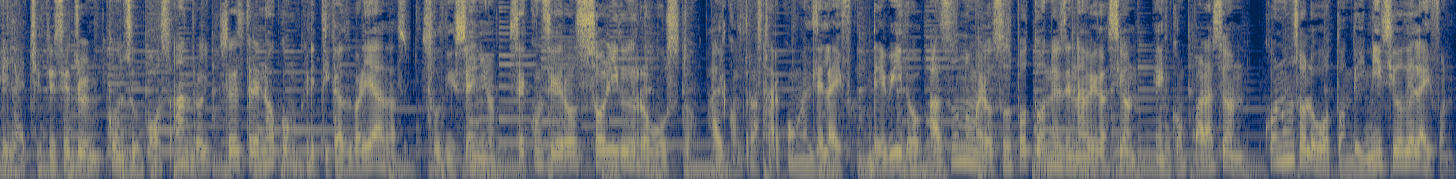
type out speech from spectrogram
El HTC Dream con su OS Android se estrenó con críticas variadas. Su diseño se consideró sólido y robusto, al contrastar con el del iPhone, debido a sus numerosos botones de navegación, en comparación con un solo botón de inicio del iPhone.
